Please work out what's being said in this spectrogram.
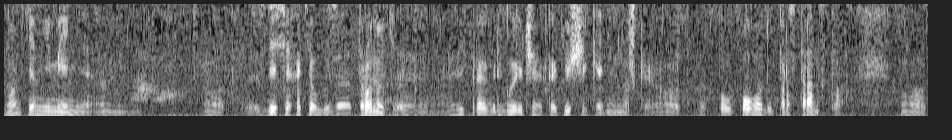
Но тем не менее, вот. Здесь я хотел бы затронуть э, Виктора Григорьевича Катющика немножко вот, по поводу пространства, вот,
